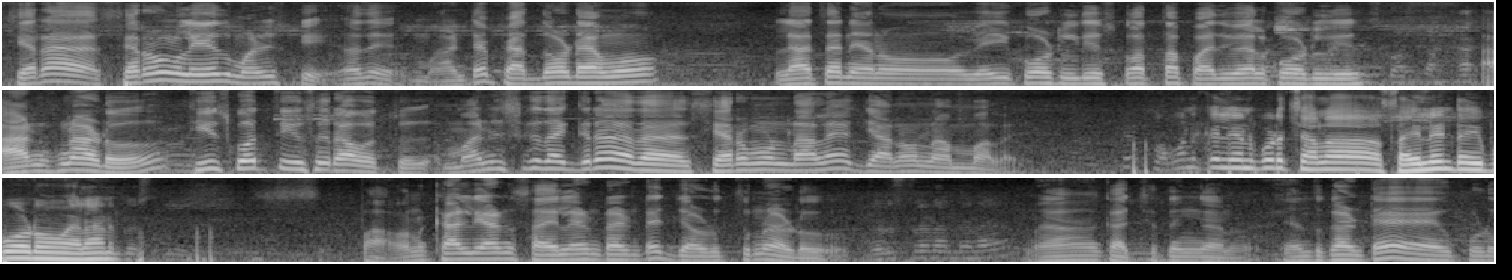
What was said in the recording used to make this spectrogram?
స్థిర స్థిరం లేదు మనిషికి. అదే అంటే పెద్దోడేమో లేకపోతే నేను వెయ్యి కోట్లు తీసుకొస్తా పదివేల కోట్లు తీసు అంటున్నాడు తీసుకొచ్చి తీసుకురావచ్చు. మనిషికి దగ్గర స్థిరం ఉండాలి జనం నమ్మాలి. పవన్ కళ్యాణ్ కూడా చాలా సైలెంట్ అయిపోవడం ఎలా అనిపిస్తుంది? పవన్ కళ్యాణ్ సైలెంట్ అంటే జడుతున్నాడు. ఖచ్చితంగాను. ఎందుకంటే ఇప్పుడు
